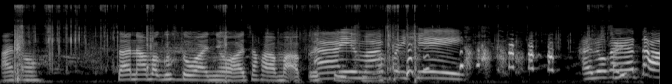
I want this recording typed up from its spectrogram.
Ano? Sana magustuhan nyo at saka Ay, ma-appreciate nyo. ma-appreciate. ano kaya to?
